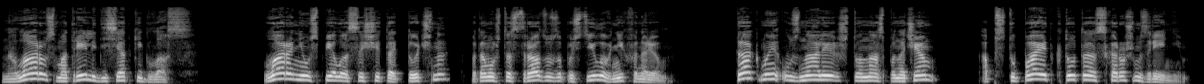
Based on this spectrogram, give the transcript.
на Лару смотрели десятки глаз. Лара не успела сосчитать точно, потому что сразу запустила в них фонарем. Так мы узнали, что нас по ночам обступает кто-то с хорошим зрением.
